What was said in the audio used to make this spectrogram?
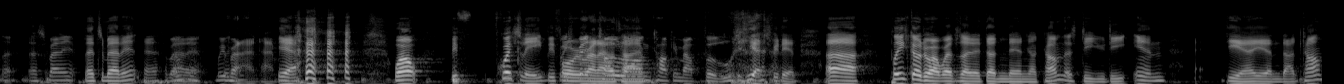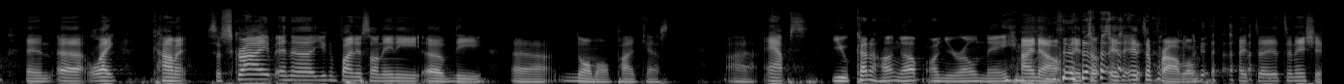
that, that's about it. That's about it. That's about Okay. it. We've run out of time. Yeah. well, bef- quickly before we, we run spent out so of time. long talking about food. yes, we did. Uh, please go to our website at dudndan.com. That's D U D N D A N.com. And uh, like, comment, subscribe, and uh, you can find us on any of the uh, normal podcast uh, apps. You kind of hung up on your own name. I know it's a, it, it's a problem. It's, a, it's an issue.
